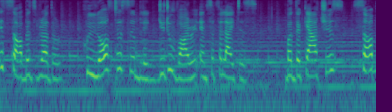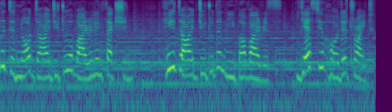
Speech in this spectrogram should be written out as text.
is Sabith's brother, who lost his sibling due to viral encephalitis. But the catch is, Sabith did not die due to a viral infection. He died due to the Nipah virus. Yes, you heard it right.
